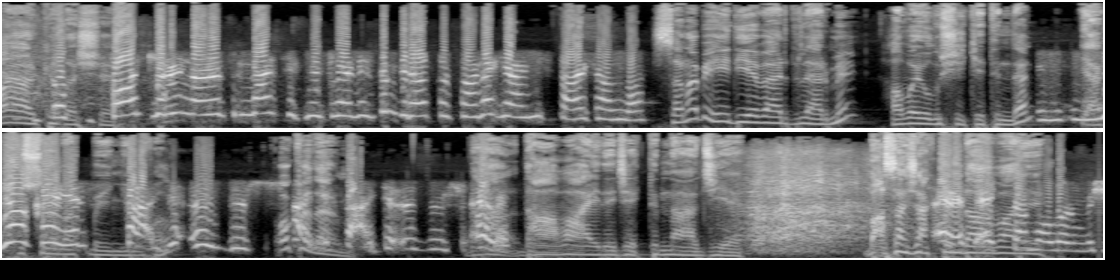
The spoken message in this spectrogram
Vay arkadaş ya. Bantların arasından çıkmış valizim. Bir hafta sonra gelmişti arkamdan. Sana bir hediye verdiler mi? Havayolu şirketinden. Ya Yok hayır sadece falan. özür. O kadar Hayır, mı? Sadece özür. Da- evet. Dava edecektin Naciye. Basacaktın Evet davayı. etsem olurmuş.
